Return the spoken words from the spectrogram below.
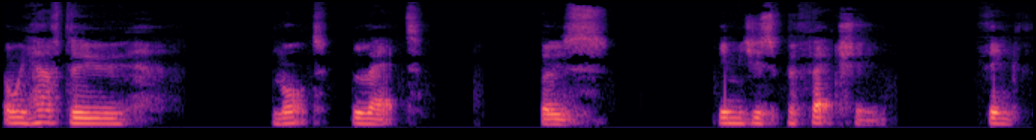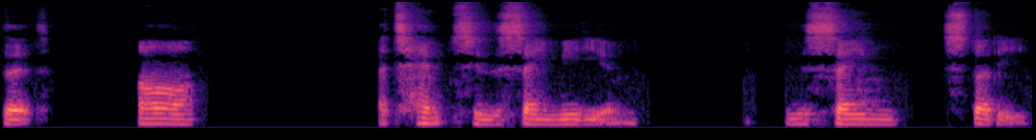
And we have to not let those images of perfection think that our attempts in the same medium, in the same study,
